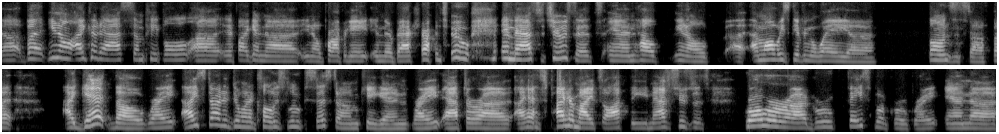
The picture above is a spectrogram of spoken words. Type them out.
uh, but you know, I could ask some people uh, if I can, uh, you know, propagate in their backyard too, in Massachusetts, and help. You know, I, am always giving away uh, phones and stuff, but I get though, right? I started doing a closed loop system, Keegan, right? After uh, I had spider mites off the Massachusetts grower uh, group Facebook group, right? And uh,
